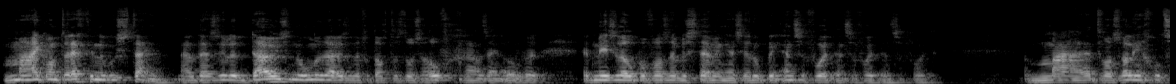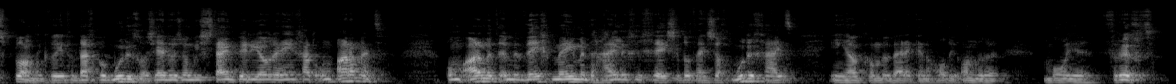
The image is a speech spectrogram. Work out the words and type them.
Maar hij kwam terecht in de woestijn. Nou, daar zullen duizenden, honderdduizenden gedachten door zijn hoofd gegaan zijn over het mislopen van zijn bestemming en zijn roeping, enzovoort, enzovoort, enzovoort. Maar het was wel in Gods plan. Ik wil je vandaag bemoedigen, als jij door zo'n woestijnperiode heen gaat, omarm het. Omarm het en beweeg mee met de Heilige Geest, zodat Hij zachtmoedigheid in jou kan bewerken en al die andere mooie vrucht.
